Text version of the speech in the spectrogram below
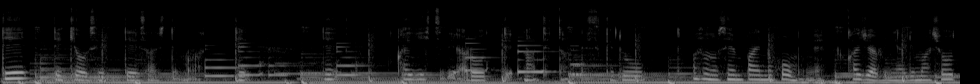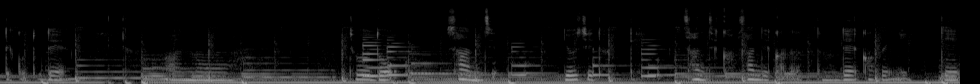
てで今日設定させてもらってで会議室でやろうってなってたんですけど、まあ、その先輩の方もねカジュアルにやりましょうってことでちょうど3時4時だっけ？3時か。3時からだったのでカフェに行って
